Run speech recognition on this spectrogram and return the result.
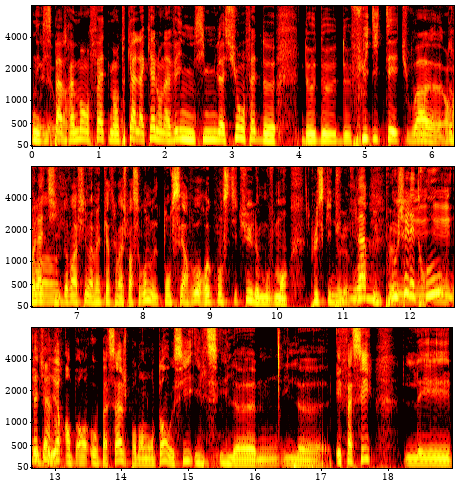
n'existe pas vraiment en fait, mais en tout cas à laquelle on avait une simulation en fait de de, de, de fluidité, tu vois, euh, devant, relative. devant un film à 24 images par seconde, ton cerveau reconstitue le mouvement plus qu'il ne le Il voit. va boucher les trous, d'ailleurs, au passage, pendant longtemps aussi, il, il, euh, il euh, effaçait les,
